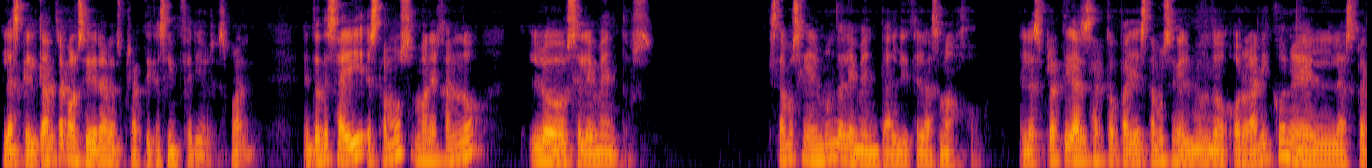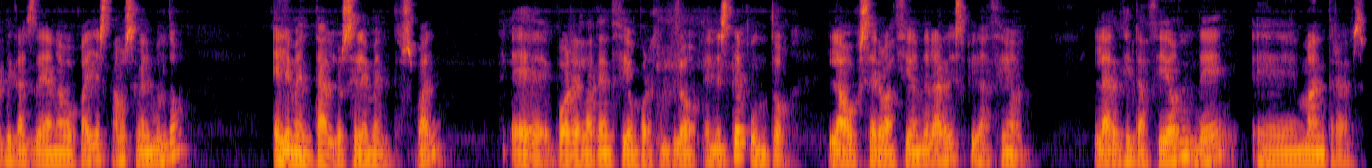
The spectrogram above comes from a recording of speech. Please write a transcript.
las que el tantra considera las prácticas inferiores, ¿vale? Entonces ahí estamos manejando los elementos. Estamos en el mundo elemental, dice las Manjo. En las prácticas de Sartopaya estamos en el mundo orgánico, en las prácticas de Anabopaya estamos en el mundo elemental, los elementos, ¿vale? eh, poner la atención, por ejemplo, en este punto, la observación de la respiración, la recitación de eh, mantras,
